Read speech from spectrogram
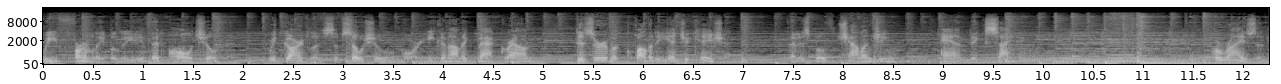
We firmly believe that all children, regardless of social or economic background, deserve a quality education that is both challenging and exciting. Horizon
